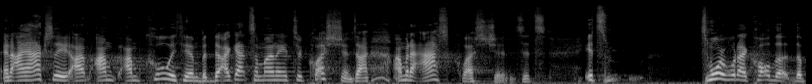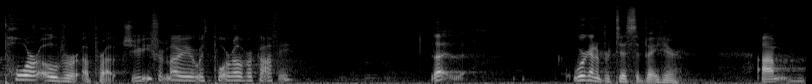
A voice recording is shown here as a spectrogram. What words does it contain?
and I actually, I'm, I'm, I'm cool with Him, but I got some unanswered questions. I, I'm going to ask questions. It's, it's, it's more of what I call the, the pour over approach. Are you familiar with pour over coffee? We're going to participate here. Um,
